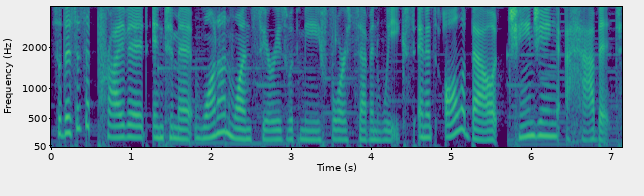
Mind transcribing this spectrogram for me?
So, this is a private, intimate, one on one series with me for seven weeks, and it's all about changing a habit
